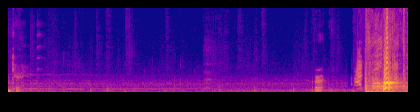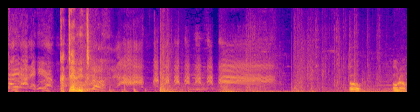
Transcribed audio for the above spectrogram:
Okay. Alright. I told you to stay out of here! God damn it! Uh oh. Oh no.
